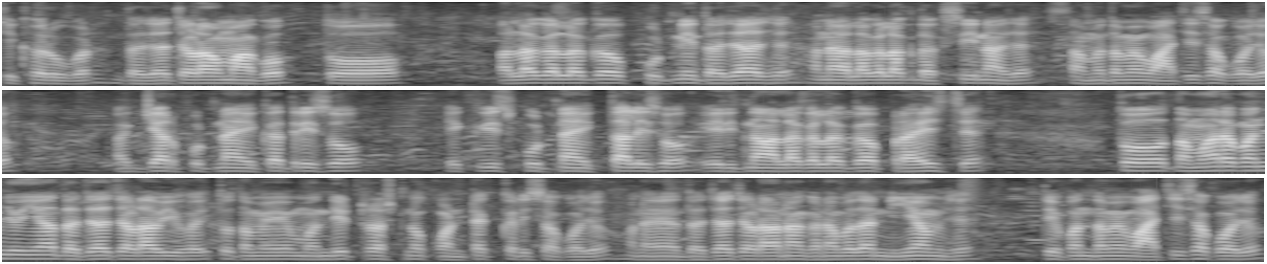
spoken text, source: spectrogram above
શિખર ઉપર ધજા ચડાવવા માગો તો અલગ અલગ ફૂટની ધજા છે અને અલગ અલગ દક્ષિણા છે. સામે તમે વાંચી શકો છો. અગિયાર ફૂટના એકત્રીસો, એકવીસ ફૂટના એકતાલીસો, એ રીતના અલગ અલગ પ્રાઇસ છે. તો તમારે પણ જો અહીંયા ધજા ચડાવવી હોય તો તમે મંદિર ટ્રસ્ટનો કોન્ટેક કરી શકો છો અને ધજા ચડાવવાના ઘણા બધા નિયમ છે, તે પણ તમે વાંચી શકો છો.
